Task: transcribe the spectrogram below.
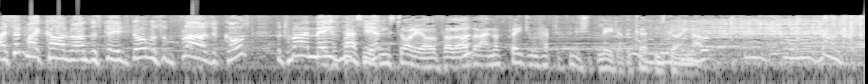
I sent my card round the stage door with some flowers, of course, but to my amazement, she had... fascinating story, old fellow, but I'm afraid you'll have to finish it later. The curtain's going up.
